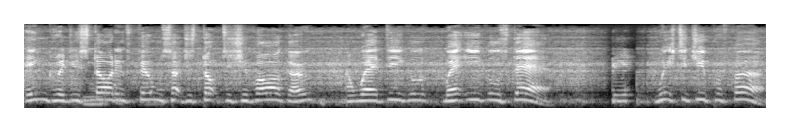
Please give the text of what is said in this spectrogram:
Ingrid, you starred in films such as Dr. Zhivago and Where, Deagle, Where Eagles Dare. Which did you prefer?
